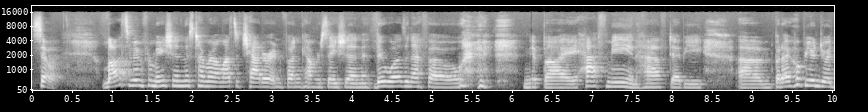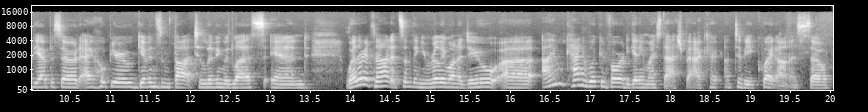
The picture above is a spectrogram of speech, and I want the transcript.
So, lots of information this time around, lots of chatter and fun conversation. There was an FO, knit by half me and half Debbie. Um, but I hope you enjoyed the episode. I hope you're giving some thought to living with less and whether it's not, it's something you really want to do. Uh, I'm kind of looking forward to getting my stash back, to be quite honest. So,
